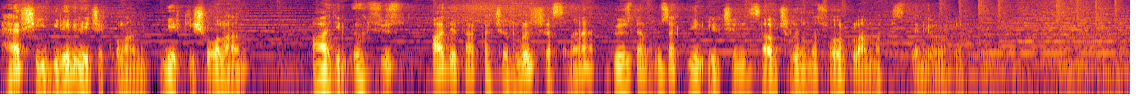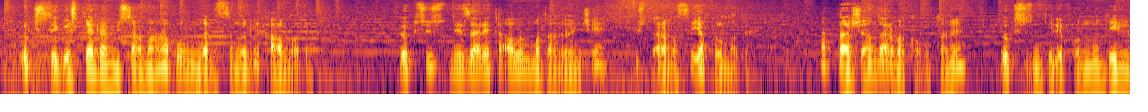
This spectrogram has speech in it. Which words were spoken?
her şeyi bilebilecek olan bir kişi olan Adil Öksüz adeta kaçırılırcasına gözden uzak bir ilçenin savcılığında sorgulanmak isteniyordu. Öksüz'e gösterilen müsamaha bununla da sınırlı kalmadı. Öksüz nezarete alınmadan önce üst araması yapılmadı. Hatta jandarma komutanı Öksüz'ün telefonunu delil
